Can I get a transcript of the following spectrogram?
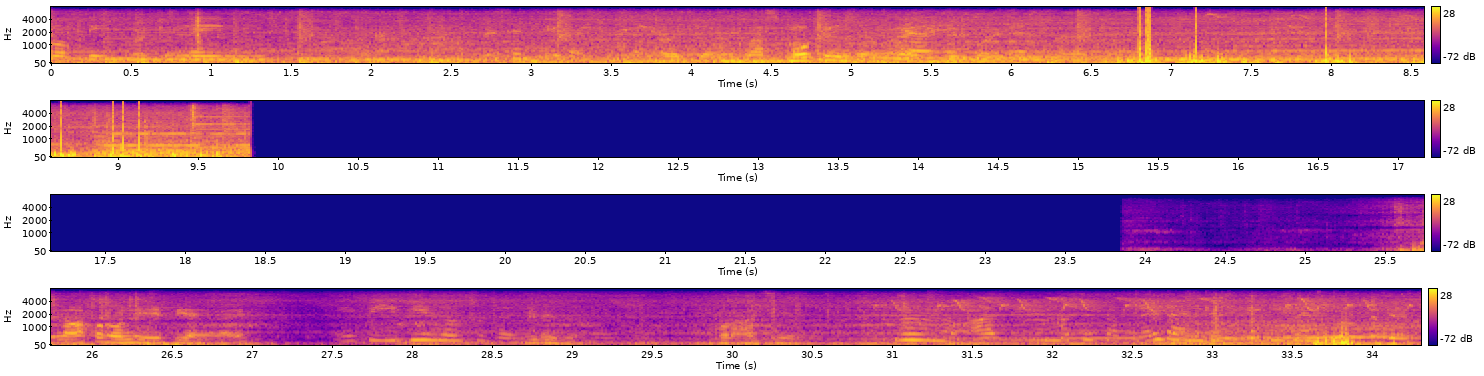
Coffee Okay. in the evening. Recently, that's Okay. It was smoking right? Yeah, yeah. Before it is, okay. They'll offer only API, right? AP, EP is also there. It is. For और आती है आती है separate and biscuit की separate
